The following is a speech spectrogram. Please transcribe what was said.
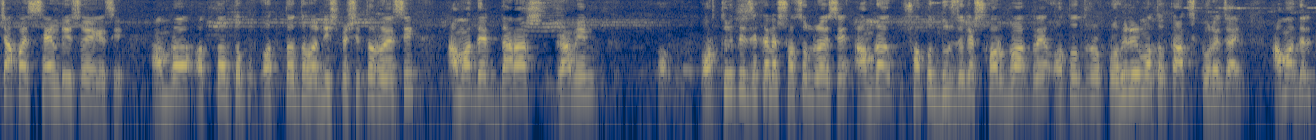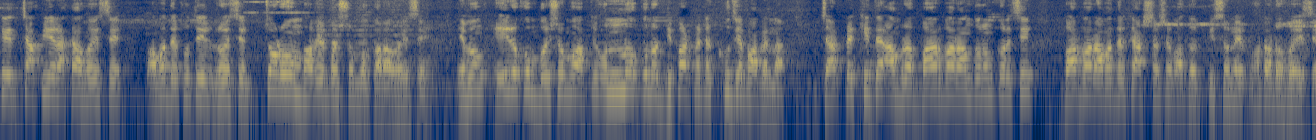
চাপায় স্যান্ডউইচ হয়ে গেছি। আমরা অত্যন্ত, অত্যন্তভাবে নিষ্পেষিত রয়েছি। আমাদের দ্বারা গ্রামীণ অর্থনীতি যেখানে সচল রয়েছে, আমরা সকল দুর্যোগের সর্বাগ্রে অতন্ত্র প্রহরীর মতো কাজ করে যাই। আমাদেরকে চাপিয়ে রাখা হয়েছে, আমাদের প্রতি রয়েছে চরমভাবে বৈষম্য করা হয়েছে। এবং এই রকম বৈষম্য আপনি অন্য কোনো ডিপার্টমেন্টে খুঁজে পাবেন না। যার প্রেক্ষিতে আমরা বারবার আন্দোলন করেছি, বারবার আমাদেরকে আশ্বাসের মাধ্যমে পিছনে ঘটানো হয়েছে।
